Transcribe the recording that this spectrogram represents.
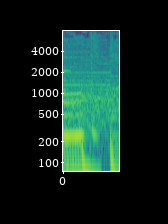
Ciao.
